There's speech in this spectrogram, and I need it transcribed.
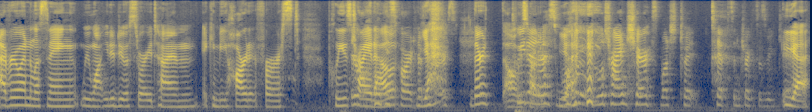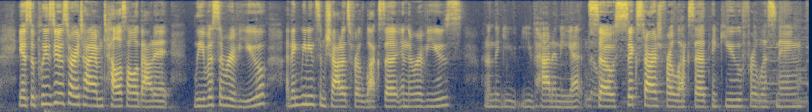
everyone listening, we want you to do a story time. It can be hard at first. Please try it out. hard at yeah, first. they're always Tweet at hard. us. Yeah. We'll, we'll try and share as much twi- tips and tricks as we can. Yeah. Yeah. So please do a story time. Tell us all about it. Leave us a review. I think we need some shout outs for Alexa in the reviews. I don't think you, you've had any yet. So six stars for Alexa. Thank you for listening.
